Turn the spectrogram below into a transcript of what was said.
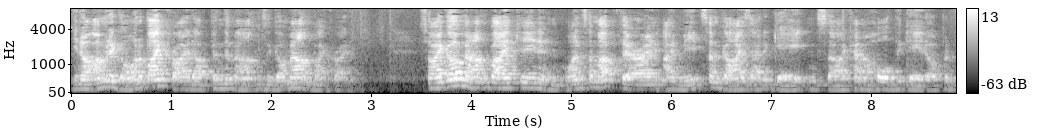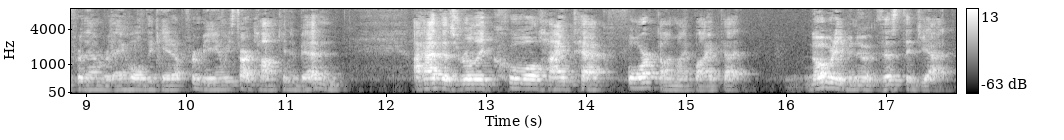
you know, I'm going to go on a bike ride up in the mountains and go mountain bike riding. So I go mountain biking, and once I'm up there, I, I meet some guys at a gate, and so I kind of hold the gate open for them, or they hold the gate up for me, and we start talking a bit. And I had this really cool high-tech fork on my bike that nobody even knew existed yet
